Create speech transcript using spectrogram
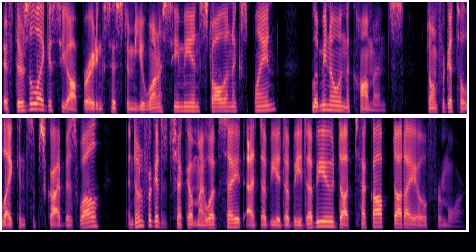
If there's a legacy operating system you want to see me install and explain, let me know in the comments. Don't forget to like and subscribe as well, and don't forget to check out my website at www.techopt.io for more.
